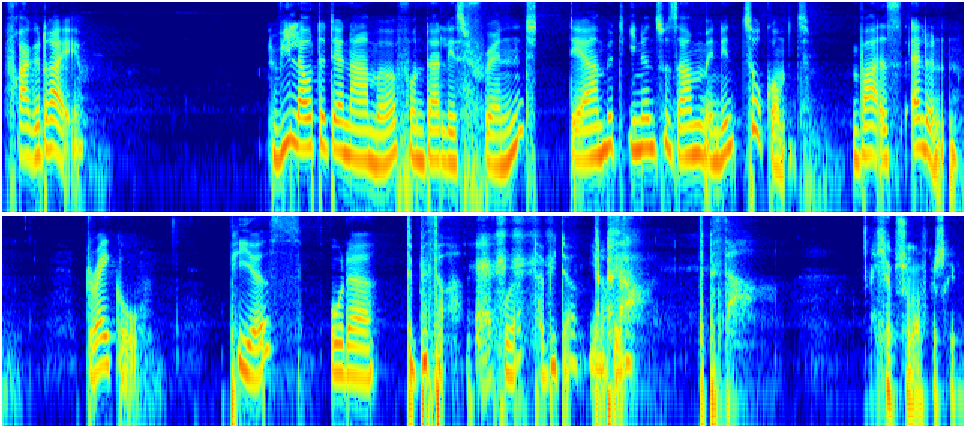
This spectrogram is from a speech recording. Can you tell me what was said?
Frage 3. Wie lautet der Name von Dudleys Friend, der mit ihnen zusammen in den Zoo kommt? War es Alan, Draco, Pierce oder Tabitha? Oder Tabitha, je nachdem. Tabitha. Ich habe es schon aufgeschrieben.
